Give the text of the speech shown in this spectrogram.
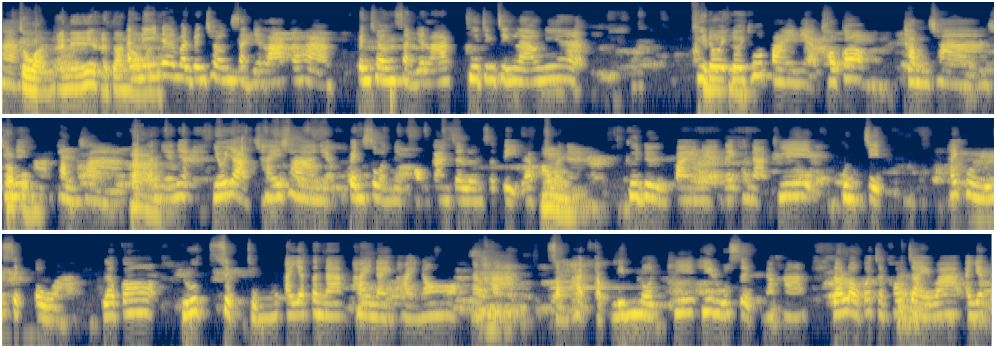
ค่ะส่วนอันนี้อาจารย์อันบอกนี้เนี่ยมันเป็นเชิงสัญลักษณ์อะค่ะ เป็นเชิงสัญลักษณ์ คือจริง ๆ แล้วเนี่ย คือโดยโดยทั่วไปเนี่ยเขาก็ทำชาใช่ไหมคะทำชา แต่อันเนี้ยเนี่ยเดี๋ยวอยากใช้ชาเนี่ยเป็นส่วนหนึ่งของการเจริญสติและภาวนา คือดื่มไปเนี่ยในขณะที่คุณจิตให้คุณรู้สึกตัว แล้วก็ รู้สึกถึงอายตนะภายในภายนอกนะคะ สัมผัสกับลิ้มรสที่ที่รู้สึกนะคะ แล้วเราก็จะเข้าใจว่าอายต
